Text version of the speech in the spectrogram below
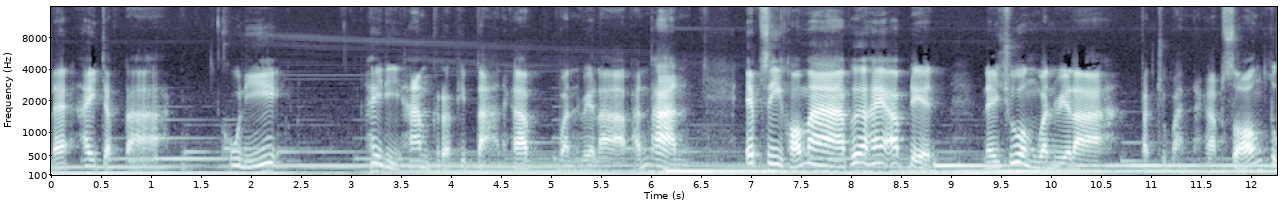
และให้จับตา คู่นี้ให้ดีห้ามกระพริบตานะครับ วันเวลาผันผ่าน FC ขอมาเพื่อให้อัปเดตในช่วงวันเวลาปัจจุบันนะครับ 2 ตุ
